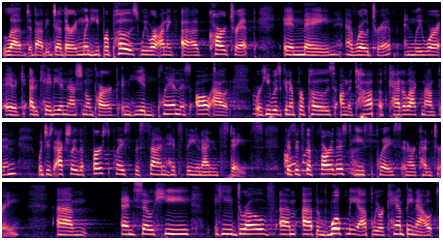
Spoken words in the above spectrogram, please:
loved about each other. And when he proposed, we were on a, a car trip in Maine, a road trip, and we were at, at Acadia National Park, and he had planned this all out, where he was going to propose on the top of Cadillac Mountain, which is actually the first place the sun hits the United States, because it's the farthest east place in our country. Um, and so he, he drove um, up and woke me up. We were camping out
